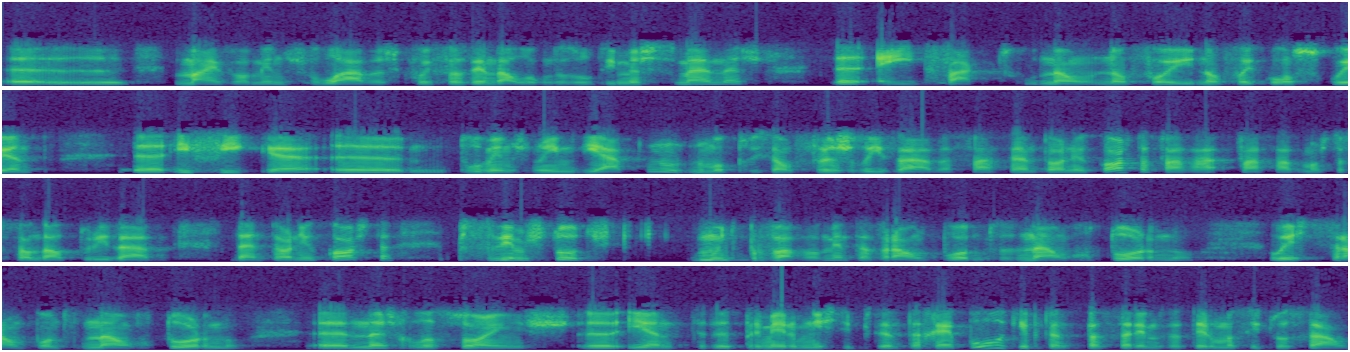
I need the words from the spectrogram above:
uh, mais ou menos veladas que foi fazendo ao longo das últimas semanas, uh, aí de facto não, não, foi, não foi consequente uh, e fica, pelo menos no imediato, numa posição fragilizada face a António Costa, face à, face à demonstração da autoridade de António Costa. Percebemos todos que muito provavelmente haverá um ponto de não retorno, ou este será um ponto de não retorno nas relações entre Primeiro-Ministro e Presidente da República e, portanto, passaremos a ter uma situação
